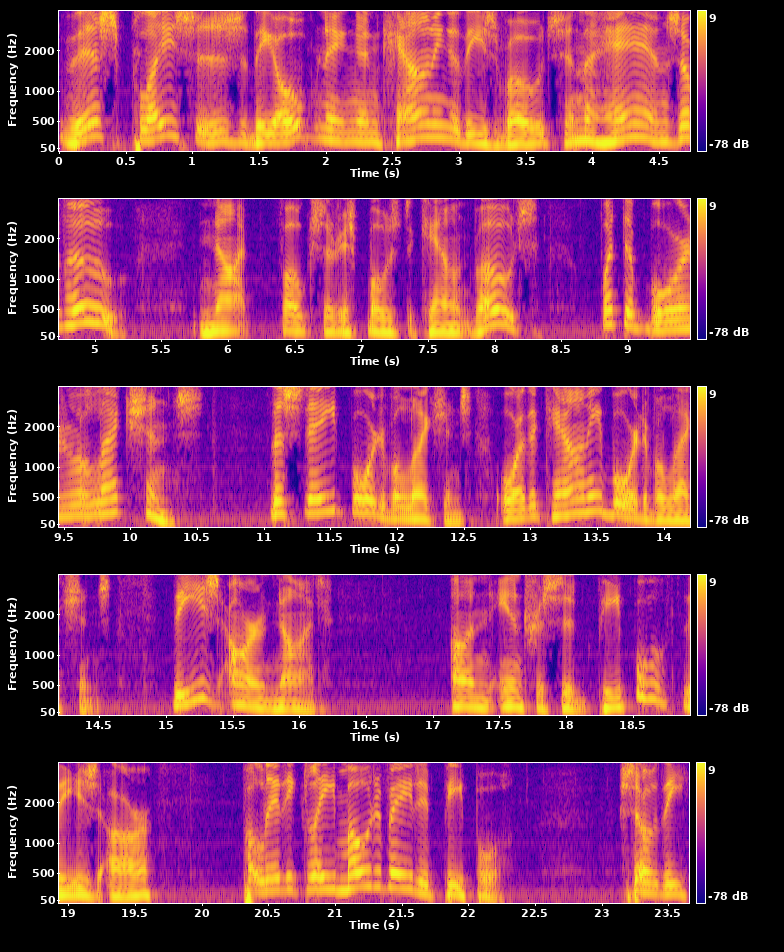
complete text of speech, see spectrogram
This places the opening and counting of these votes in the hands of who? Not folks that are supposed to count votes, but the Board of Elections, the State Board of Elections, or the County Board of Elections. These are not uninterested people, these are politically motivated people. So the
